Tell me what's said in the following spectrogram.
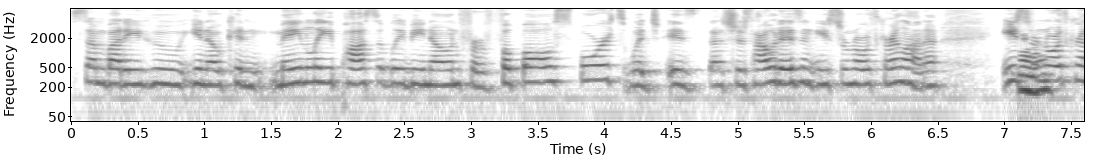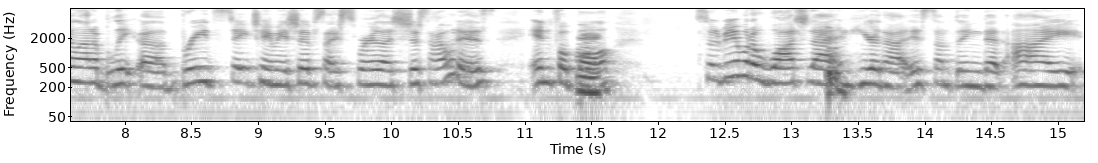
somebody who, you know, can mainly possibly be known for football sports, which is that's just how it is in Eastern North Carolina. Eastern North Carolina ble- uh, breeds state championships. I swear that's just how it is in football. So to be able to watch that and hear that is something that I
